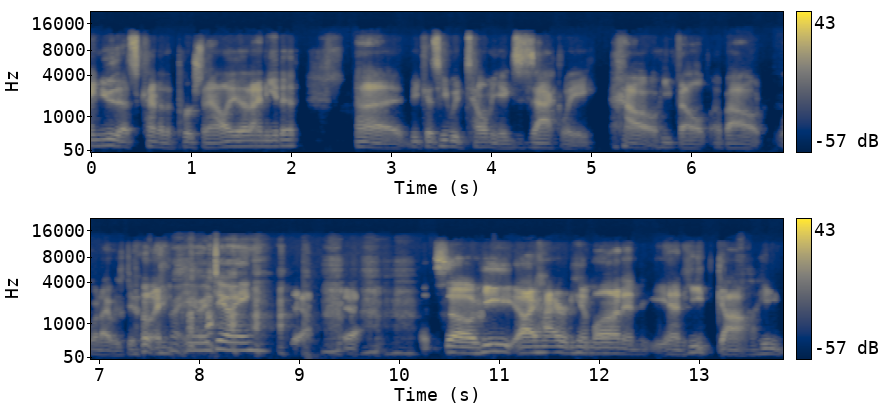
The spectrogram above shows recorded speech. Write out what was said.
I knew that's kind of the personality that I needed uh, because he would tell me exactly how he felt about what I was doing. What you were doing. yeah. Yeah. And so he, I hired him on and, and he got, he,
